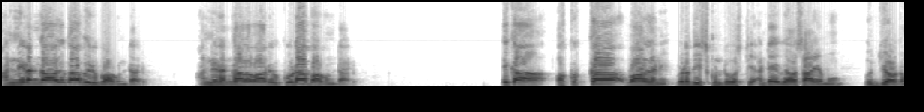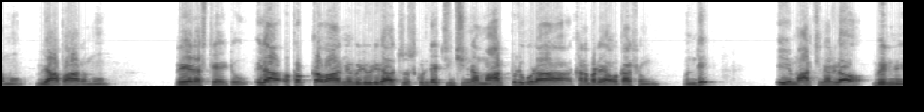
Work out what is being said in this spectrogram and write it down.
అన్ని రంగాలుగా వీరు బాగుంటారు. అన్ని రంగాల వారు కూడా బాగుంటారు. ఇక ఒక్కొక్క వాళ్ళని విడదీసుకుంటూ వస్తే అంటే వ్యవసాయము ఉద్యోగము వ్యాపారము రియల్ ఎస్టేటు ఇలా ఒక్కొక్క వారిని విడివిడిగా చూసుకుంటే చిన్న చిన్న మార్పులు కూడా కనపడే అవకాశం ఉంది. ఈ మార్చి నెలలో వీరిని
